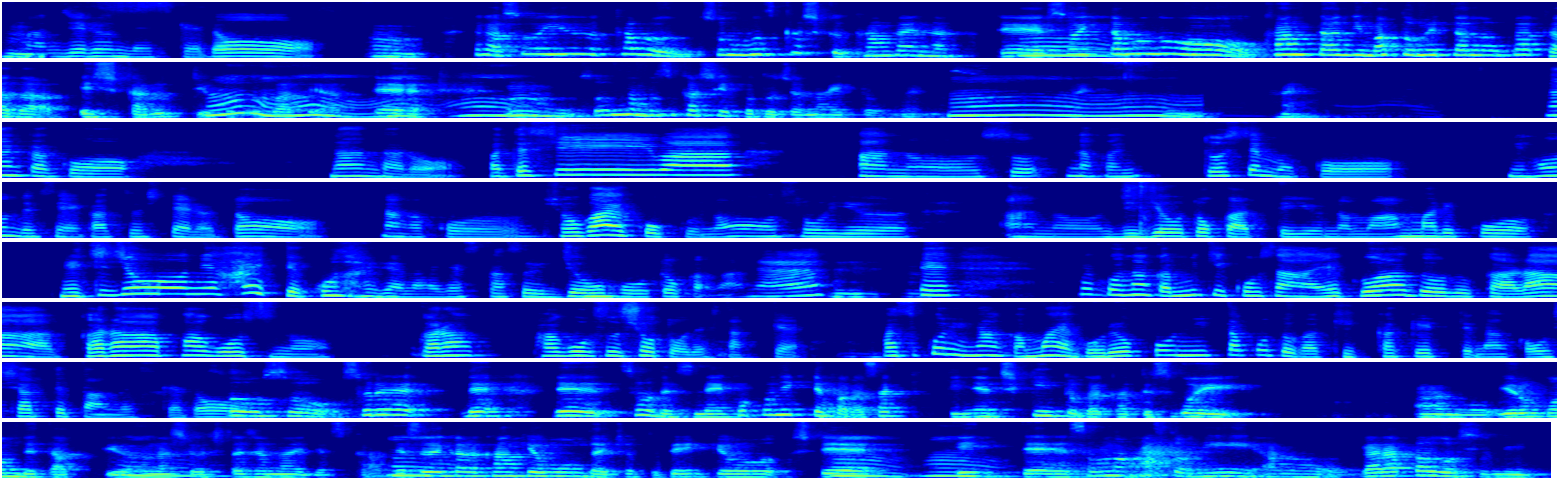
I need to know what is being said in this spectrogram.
うん。感じるんですけど。うん、だからそういう多分その難しく考えなくて、うん。そういったものを簡単にまとめたのがただエシカルっていう言葉であって、うんうんうんそんな難しいことじゃないと思います。うんうんうん。はいなんかこうなんだろう。私はあのそなんかどうしてもこう日本で生活してるとなんかこう諸外国のそういうあの事情とかっていうのもあんまりこう日常に入ってこないじゃないですか。そういう情報とかがね。うん。で結構なんかミキコさんエクアドルからガラパゴスのガラパゴス諸島でしたっけ？あそこになんか前ご旅行に行ったことがきっかけってなんかおっしゃってたんですけど。そうそう。それで、で、そうですね。ここに来てほら、さっきね、チキンとか買ってすごいあの喜んでたっていう話をしたじゃないですか。うん、でそれから環境問題ちょっと勉強していって、うんうん、その後にあにガラパゴスに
